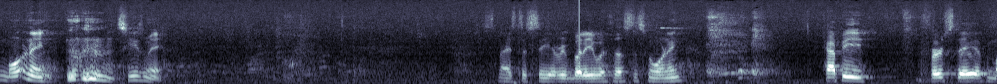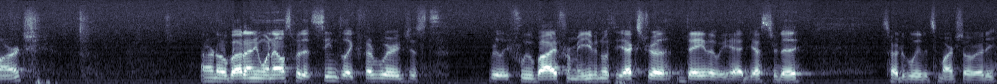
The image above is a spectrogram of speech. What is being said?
morning. Excuse me. It's nice to see everybody with us this morning. Happy first day of March. I don't know about anyone else, but it seems like February just really flew by for me, even with the extra day that we had yesterday. It's hard to believe it's March already.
